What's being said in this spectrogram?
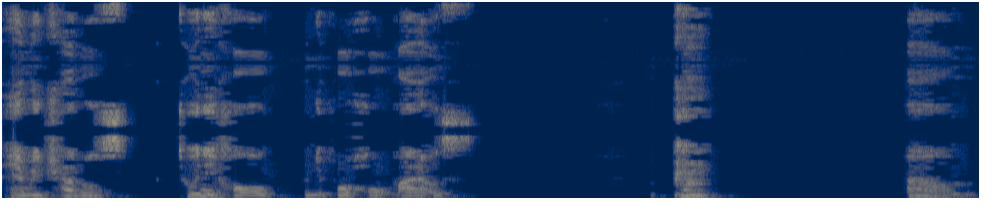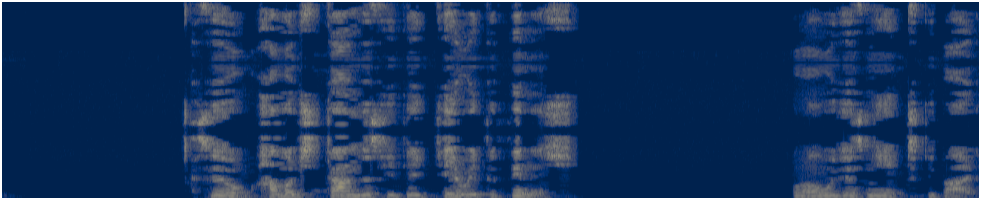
Terry travels 20 whole, 24 whole miles. um, so how much time does it take Terry to finish? Well, we just need to divide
